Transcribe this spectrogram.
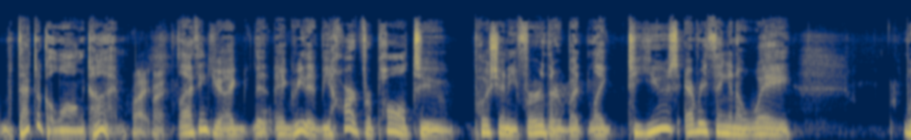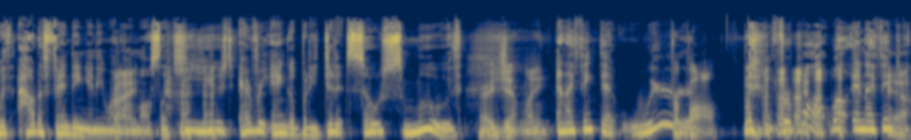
that took a long time. Right. Right. I think you. I, I agree that it'd be hard for Paul to push any further, but like to use everything in a way without offending anyone right. almost. Like he used every angle, but he did it so smooth. Very gently. And I think that we're for Paul. for Paul. Well, and I think, yeah.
